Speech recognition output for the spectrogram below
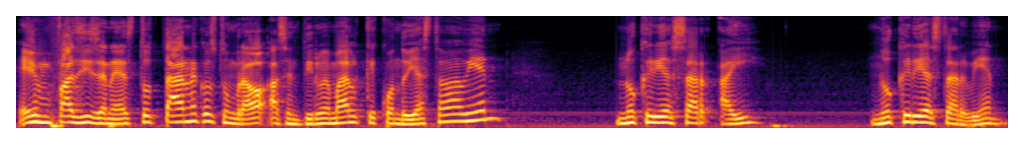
énfasis en esto, tan acostumbrado a sentirme mal que cuando ya estaba bien, no quería estar ahí. No quería estar bien.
